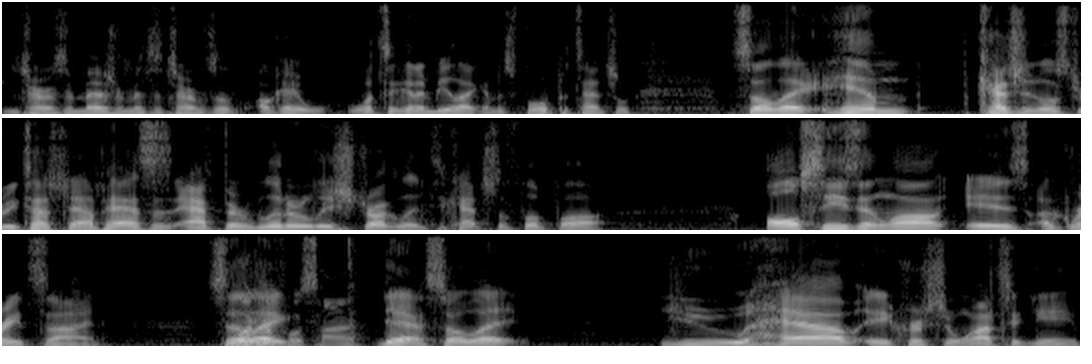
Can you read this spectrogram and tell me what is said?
in terms of measurements. In terms of okay, what's it going to be like in his full potential? So like him catching those three touchdown passes after literally struggling to catch the football all season long is a great sign. So Wonderful like sign. yeah, so like you have a Christian Watson game.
